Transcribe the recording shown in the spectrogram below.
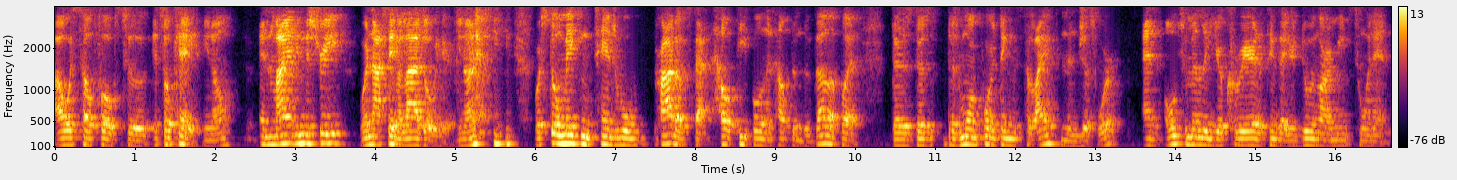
I always tell folks to, it's okay, you know, in my industry, we're not saving lives over here. You know I mean? We're still making tangible products that help people and help them develop, but there's there's there's more important things to life than just work. And ultimately your career, the things that you're doing are a means to an end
